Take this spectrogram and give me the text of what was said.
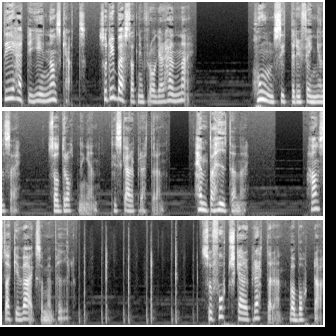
Det är hertiginnans katt Så det är bäst att ni frågar henne. Hon sitter i fängelse, sa drottningen till skarprättaren. Hämta hit henne. Han stack iväg som en pil. Så fort skarprättaren var borta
